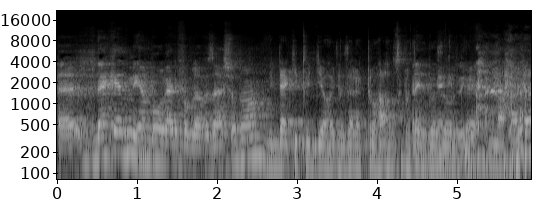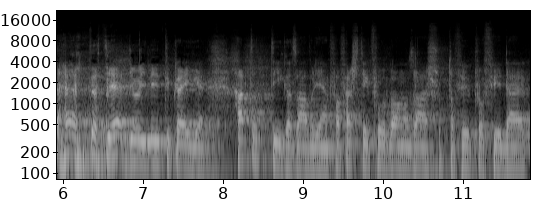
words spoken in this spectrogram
Ö, Neked milyen polgári foglalkozásod van? Mindenki tudja, hogy az elektroházban Mindenki dolgozol. tudja. Na, tehát gyergyói létükre, igen. Hát ott igazából ilyen fafestékforgalmazás, ott a fő profi, de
